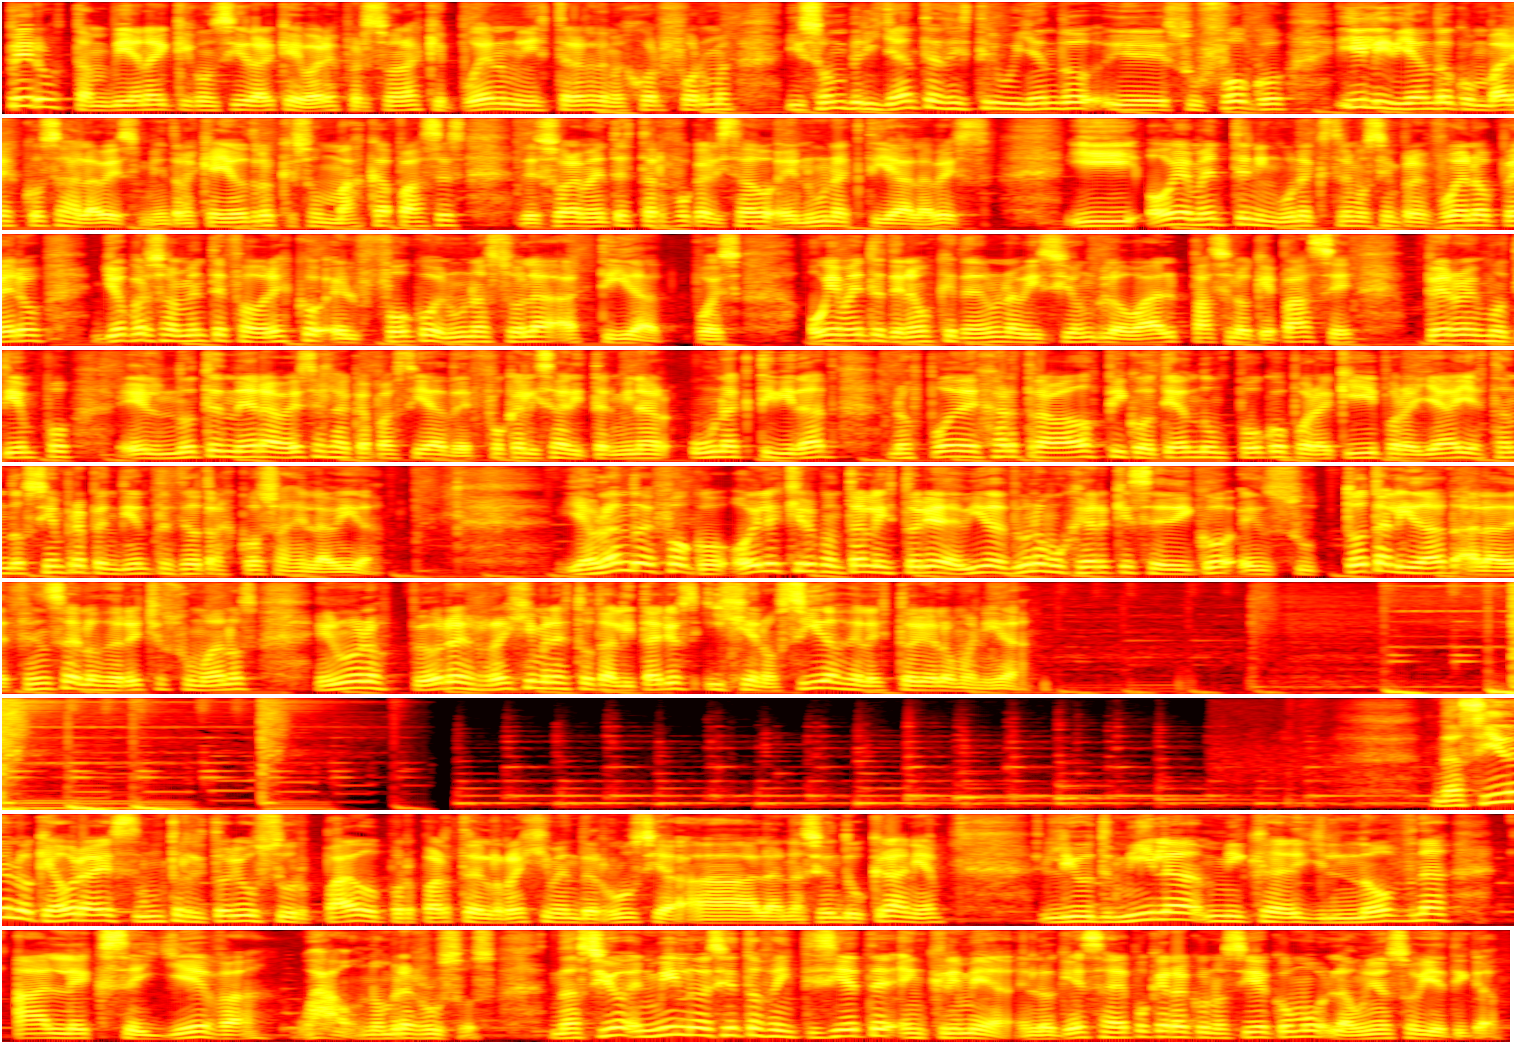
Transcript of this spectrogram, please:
Pero también hay que considerar que hay varias personas que pueden administrar de mejor forma y son brillantes distribuyendo eh, su foco y lidiando con varias cosas a la vez, mientras que hay otros que son más capaces de solamente estar focalizados en una actividad a la vez. Y obviamente ningún extremo siempre es bueno, pero yo personalmente favorezco el foco en una sola actividad, pues obviamente tenemos que tener una visión global, pase lo que pase, pero al mismo tiempo el no tener a veces la capacidad de focalizar y terminar una actividad nos puede dejar trabados picoteando un poco por aquí por allá y estando siempre pendientes de otras cosas en la vida. Y hablando de foco, hoy les quiero contar la historia de vida de una mujer que se dedicó en su totalidad a la defensa de los derechos humanos en uno de los peores regímenes totalitarios y genocidas de la historia de la humanidad. Nacido en lo que ahora es un territorio usurpado por parte del régimen de Rusia a la nación de Ucrania, Lyudmila Mikhailovna Alexeyeva, wow, nombres rusos, nació en 1927 en Crimea, en lo que esa época era conocida como la Unión Soviética.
